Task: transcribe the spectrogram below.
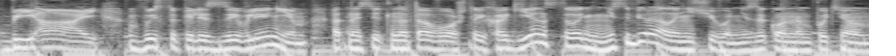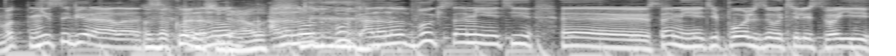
FBI выступили с заявлением относительно того, что их агентство не собирало ничего незаконным путем. Вот не собирало. А законно на ноут- собирало. А на ноутбук, а на ноутбуке сами эти, э, сами эти пользователи свои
